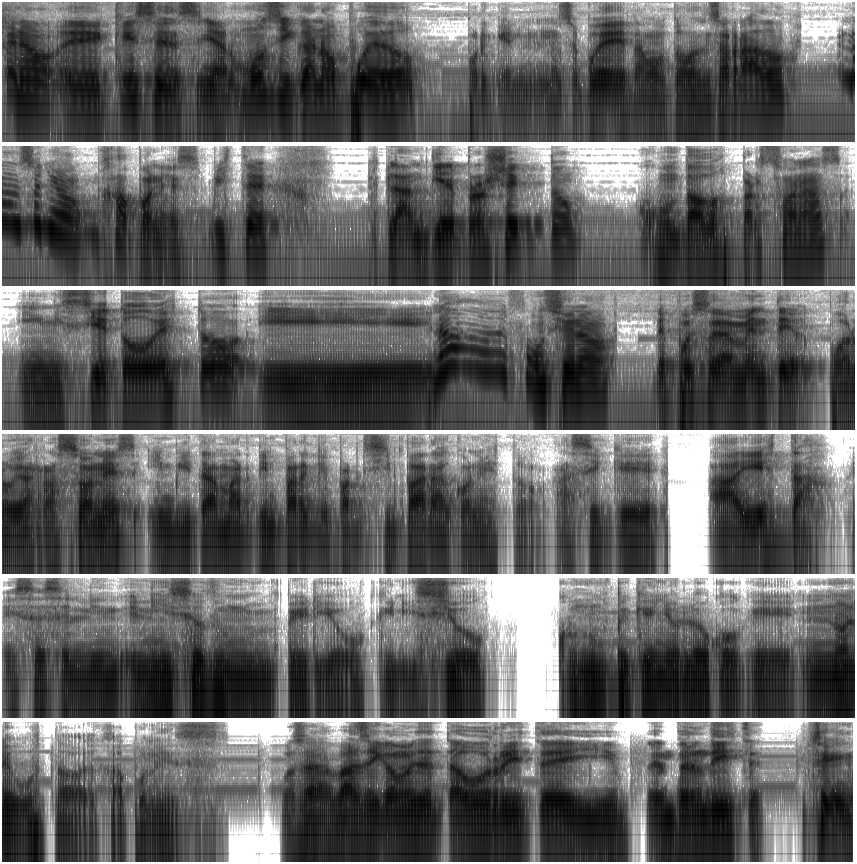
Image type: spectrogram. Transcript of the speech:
bueno, eh, ¿qué sé enseñar? Música no puedo, porque no se puede, estamos todos encerrados. Bueno, enseño japonés, ¿viste? Planteé el proyecto junto a dos personas, inicié todo esto y nada, funcionó. Después, obviamente, por obvias razones, invité a Martín para que participara con esto. Así que ahí está. Ese es el in- inicio de un imperio que inició con un pequeño loco que no le gustaba el japonés. O sea, básicamente te aburriste y emprendiste. Sí,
